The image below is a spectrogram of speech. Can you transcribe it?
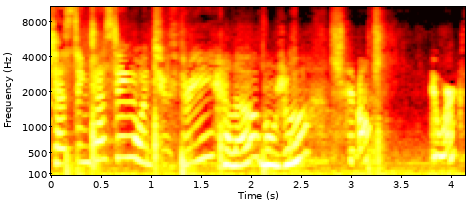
Testing, testing, one, two, three. Hello, bonjour. C'est bon? It works?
